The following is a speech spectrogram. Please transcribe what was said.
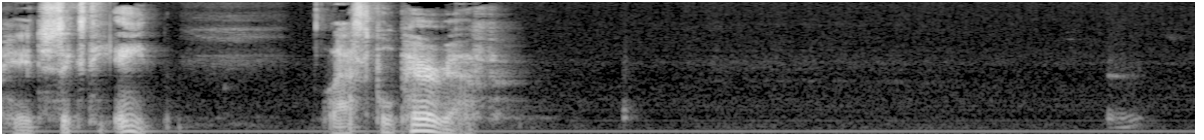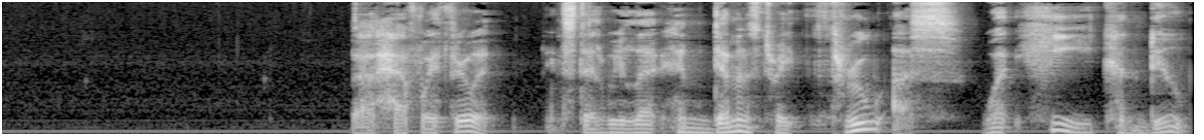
Page 68, last full paragraph. About halfway through it. Instead, we let Him demonstrate through us what He can do.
